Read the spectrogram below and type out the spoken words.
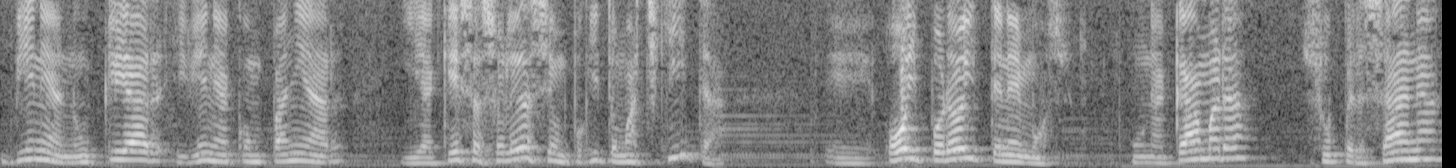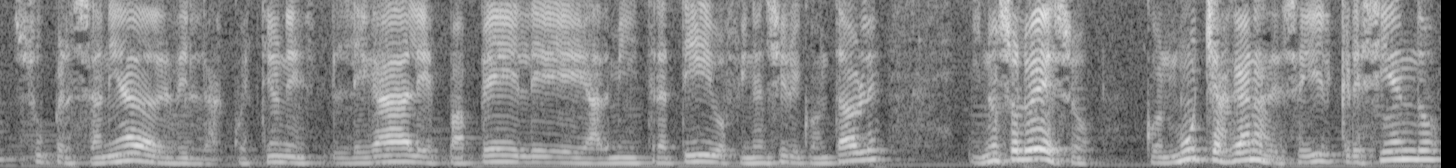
viene a nuclear y viene a acompañar y a que esa soledad sea un poquito más chiquita. Eh, hoy por hoy tenemos una cámara súper sana, súper saneada desde las cuestiones legales, papeles, administrativos, financieros y contables. Y no solo eso, con muchas ganas de seguir creciendo,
